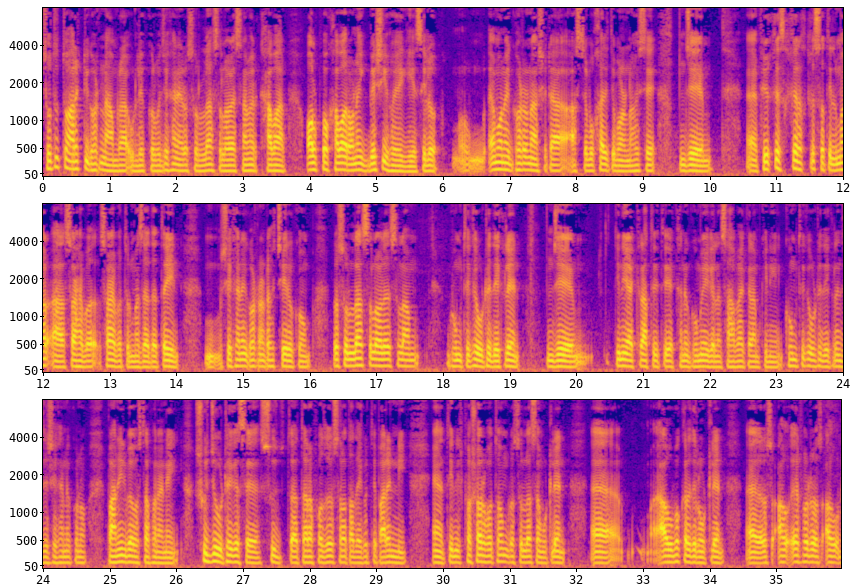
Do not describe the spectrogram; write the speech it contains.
চতুর্থ আরেকটি ঘটনা আমরা উল্লেখ করব যেখানে রসোল্লাহ সাল্লাহ খাবার, অল্প খাবার অনেক বেশি হয়ে গিয়েছিল। এমন এক ঘটনা সেটা আসছে বুখারিতে বর্ণনা হয়েছে যে সেখানে ঘটনাটা হচ্ছে এরকম। রসুল্লাহ সাল্লাম ঘুম থেকে উঠে দেখলেন যে, তিনি এক রাত্রিতে এখানে ঘুমিয়ে গেলেন সাহাবাহ কালামকে নিয়ে। ঘুম থেকে উঠে দেখলেন যে, সেখানে কোনো পানির ব্যবস্থাপনা নেই। সূর্য উঠে গেছে, সূর্য তারা ফজর সালাত আদায় করতে পারেননি। তিনি সর্বপ্রথম রসুল্লাহ আসলাম উঠলেন। আউ বকর উঠলেন। এরপর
